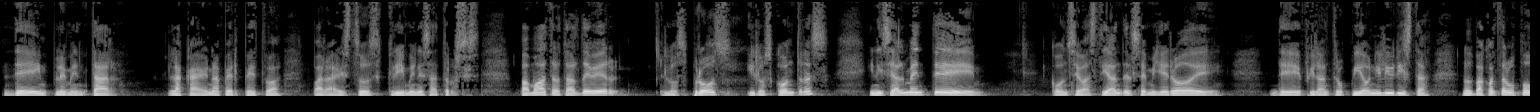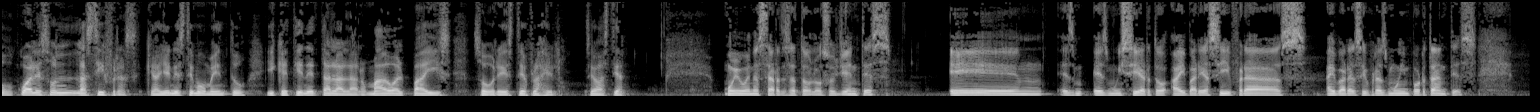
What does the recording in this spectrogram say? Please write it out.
de implementar la cadena perpetua para estos crímenes atroces. Vamos a tratar de ver los pros y los contras. Inicialmente con Sebastián del semillero de, de filantropía unilibrista, nos va a contar un poco cuáles son las cifras que hay en este momento y que tiene tal alarmado al país sobre este flagelo. Sebastián. Muy buenas tardes a todos los oyentes. Eh, es, es, muy cierto, hay varias cifras, hay varias cifras muy importantes,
